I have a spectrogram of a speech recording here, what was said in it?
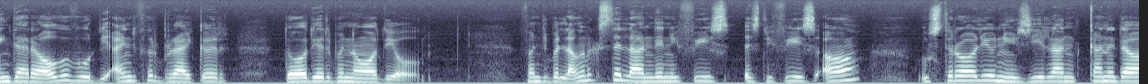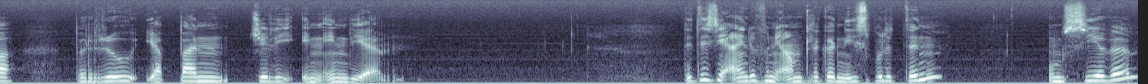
en derhalwe word die eindverbruiker daardoor benadeel. Van die belangrikste lande in die VS is die VSA, Australië, Nieuw-Zeeland, Canada, Peru, Japan, Chile en India. Dit is die einde van die amtelike nieuwsbulletin. Om 7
